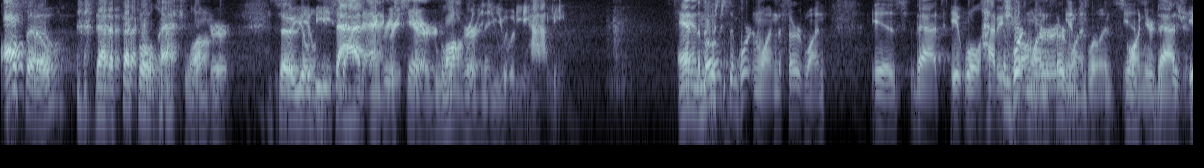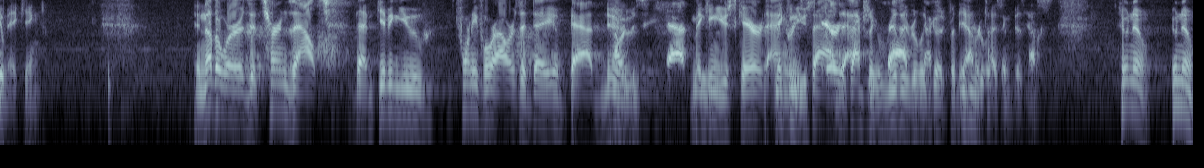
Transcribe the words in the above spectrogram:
also, that effect will last longer, so you'll be sad, angry, scared longer than you would be happy. And, the, most, important one, the third one, is that it will have a stronger influence on your decision making. In other words, it turns out that giving you 24 hours a day of bad news, bad making news. you scared, angry, you sad, scared, is actually really, really good for the advertising business. Who knew? Who knew?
